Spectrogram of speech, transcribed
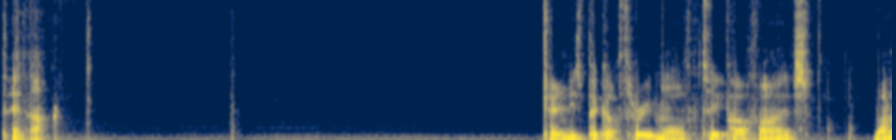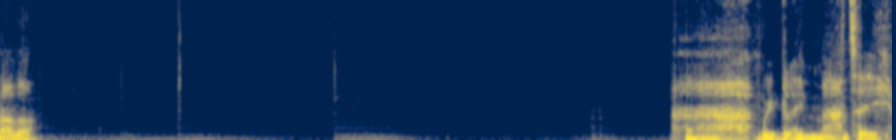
Take that. Okay, need to pick up three more. Two par fives, one other. we blame Matty.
